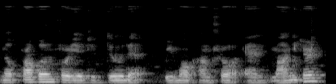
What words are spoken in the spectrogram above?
no problem for you to do the remote control and monitor.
